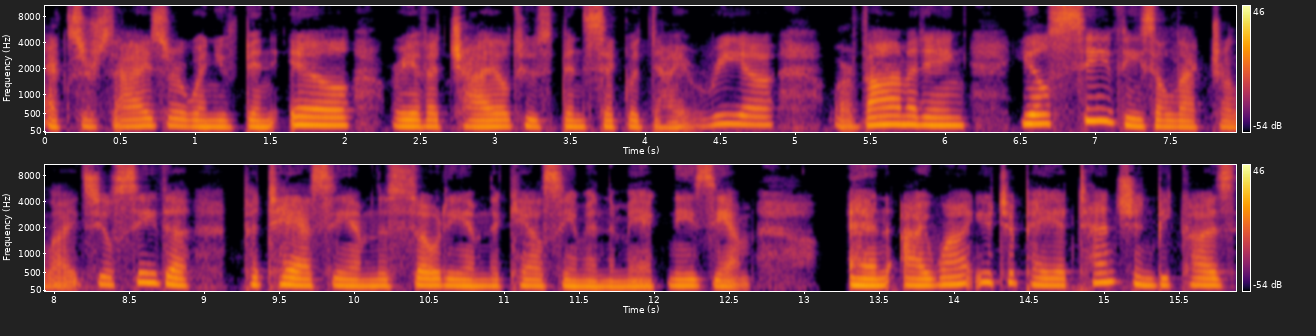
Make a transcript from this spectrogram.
exercise or when you've been ill or you have a child who's been sick with diarrhea or vomiting, you'll see these electrolytes. You'll see the potassium, the sodium, the calcium, and the magnesium. And I want you to pay attention because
